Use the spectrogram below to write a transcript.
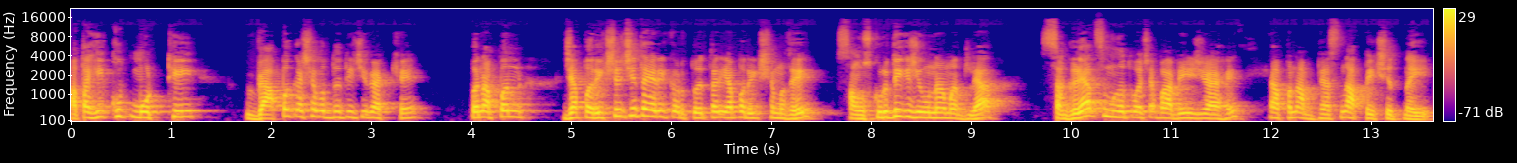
आता ही खूप मोठी व्यापक अशा पद्धतीची व्याख्या आहे. पण आपण ज्या परीक्षेची तयारी करतोय तर या परीक्षेमध्ये सांस्कृतिक जीवनामधल्या सगळ्याच महत्त्वाच्या बाबी ज्या आहेत हे आपण अभ्यासणं अपेक्षित नाही.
